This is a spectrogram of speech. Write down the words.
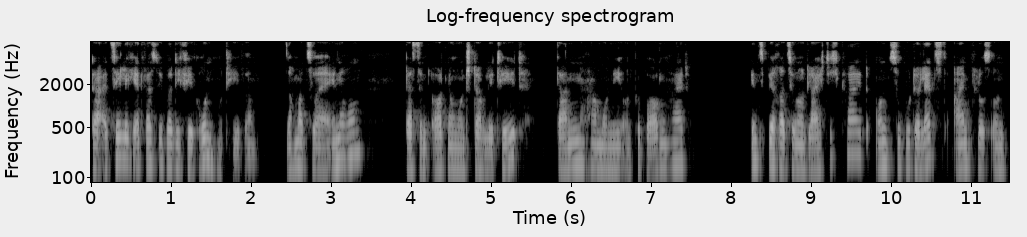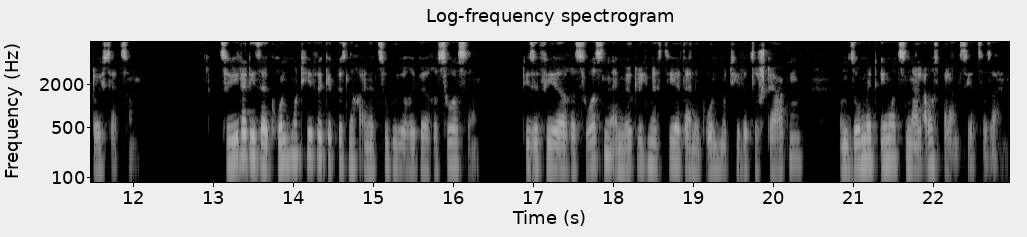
Da erzähle ich etwas über die vier Grundmotive. Nochmal zur Erinnerung, das sind Ordnung und Stabilität, dann Harmonie und Geborgenheit, Inspiration und Leichtigkeit und zu guter Letzt Einfluss und Durchsetzung. Zu jeder dieser Grundmotive gibt es noch eine zugehörige Ressource. Diese vier Ressourcen ermöglichen es dir, deine Grundmotive zu stärken und somit emotional ausbalanciert zu sein.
